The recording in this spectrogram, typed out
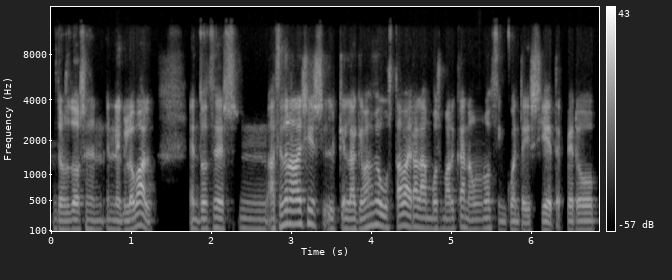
2-2 en, en, el global. Entonces, mmm, haciendo análisis, la que más me gustaba era la ambos marcan a 1.57, pero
